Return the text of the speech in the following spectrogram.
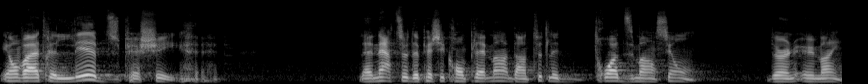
et on va être libre du péché. La nature de péché complètement dans toutes les trois dimensions d'un humain.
